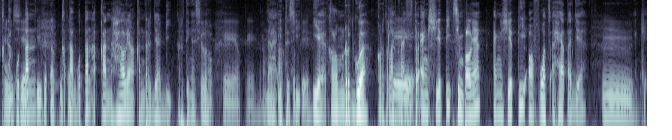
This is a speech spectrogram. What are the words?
Ketakutan Anxiety, ketakutan. ketakutan akan hal yang akan terjadi. Ngerti gak sih lo? Oke, oke. Rasa Nah itu sih, ya. iya kalau menurut gua quarter life Oke. crisis itu anxiety, simpelnya anxiety of what's ahead aja. Hmm. Oke.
